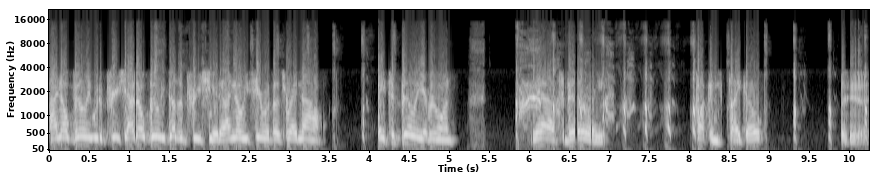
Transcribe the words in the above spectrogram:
I know Billy would appreciate. I know Billy does appreciate it. I know he's here with us right now. Hey, to Billy, everyone. Yeah, it's Billy. Fucking psycho.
